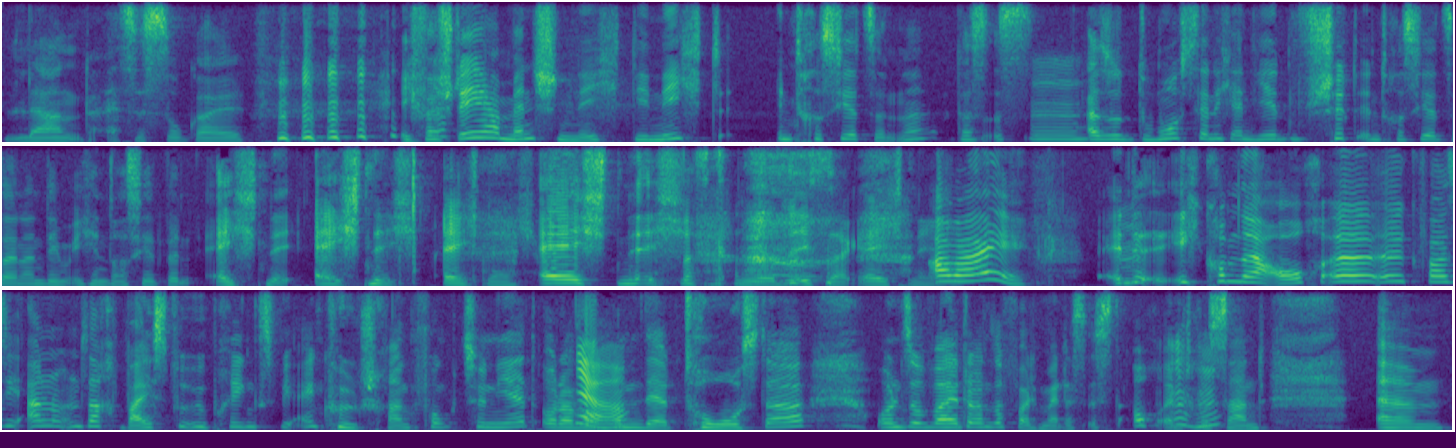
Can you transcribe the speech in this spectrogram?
lernen. Es ist so geil. ich verstehe ja Menschen nicht, die nicht interessiert sind, ne? Das ist, Mhm. also du musst ja nicht an jedem Shit interessiert sein, an dem ich interessiert bin. Echt nicht, echt nicht, Echt nicht. echt nicht. Das kann ich, ich sag echt nicht. Aber ey, äh, ich komme da auch äh, quasi an und sage, weißt du übrigens, wie ein Kühlschrank funktioniert oder Ja. warum der Toaster und so weiter und so fort. Ich meine, das ist auch interessant. Ähm,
